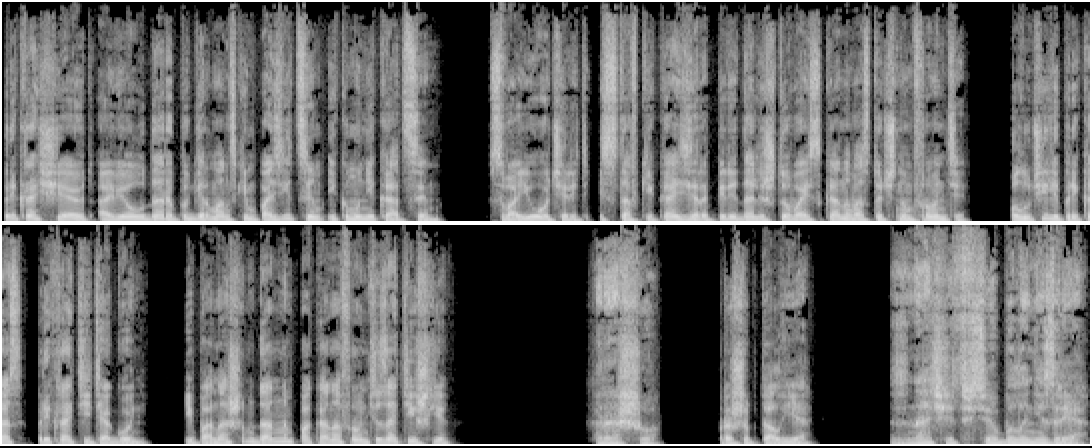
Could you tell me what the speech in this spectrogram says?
прекращают авиаудары по германским позициям и коммуникациям. В свою очередь, из ставки кайзера передали, что войска на Восточном фронте получили приказ прекратить огонь, и по нашим данным пока на фронте затишье». «Хорошо», — прошептал я. «Значит, все было не зря».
